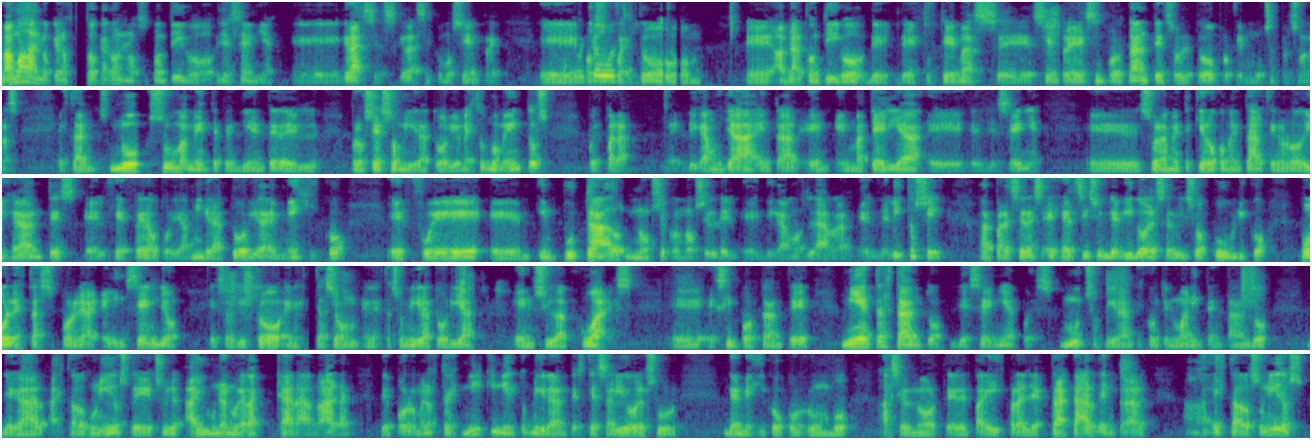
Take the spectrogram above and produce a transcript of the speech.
Vamos a lo que nos toca con contigo, Yesenia. Eh, gracias, gracias como siempre. Eh, por supuesto, eh, hablar contigo de, estos temas siempre es importante, sobre todo porque muchas personas están sumamente pendientes del proceso migratorio. En estos momentos, pues para, digamos, ya entrar en, en materia, Yesenia, solamente quiero comentar que no lo dije antes, el jefe de la Autoridad Migratoria de México, eh, fue eh, imputado, no se conoce el, eh, digamos, el delito, sí, al parecer es ejercicio indebido del servicio público por, por el incendio que se registró en, estación, en la estación migratoria en Ciudad Juárez. es importante. Mientras tanto, Yesenia, pues muchos migrantes continúan intentando llegar a Estados Unidos. De hecho, hay una nueva caravana de por lo menos 3.500 migrantes que ha salido del sur de México con rumbo hacia el norte del país para tratar de entrar a Estados Unidos.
